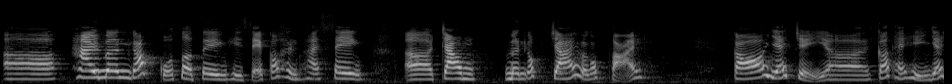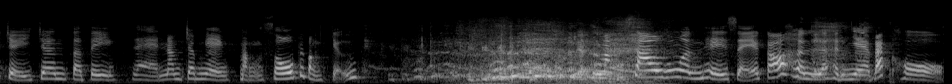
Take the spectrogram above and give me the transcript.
À, hai bên góc của tờ tiền thì sẽ có hình hoa sen à, trong bên góc trái và góc phải. Có giá trị à, có thể hiện giá trị trên tờ tiền là 500 ngàn bằng số với bằng chữ. Mặt sau của mình thì sẽ có hình là hình nhà Bác Hồ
